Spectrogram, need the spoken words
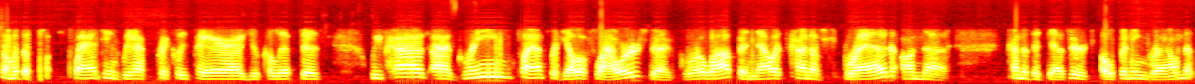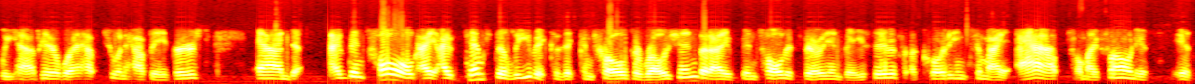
some of the p- plantings, we have prickly pear, eucalyptus. We've had uh, green plants with yellow flowers that grow up, and now it's kind of spread on the kind of the desert opening ground that we have here. We have two and a half acres, and I've been told I, I tempted to leave it because it controls erosion, but I've been told it's very invasive. According to my app on my phone, it's it's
